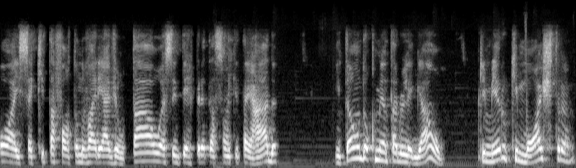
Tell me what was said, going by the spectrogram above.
ó, isso aqui tá faltando variável tal, essa interpretação aqui tá errada. Então é um documentário legal, primeiro que mostra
